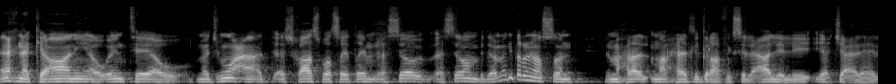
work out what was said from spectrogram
إحنا كأني أو أنت أو مجموعة أشخاص بسيطين هسه هم بدون ما يقدرون يوصلون لمرحله مرحلة ال graphics العالية اللي يحكي عليها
